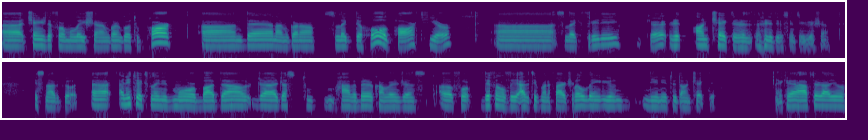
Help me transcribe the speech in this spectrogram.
uh, change the formulation. I'm gonna go to part and then I'm gonna select the whole part here. Uh, select 3D okay Re uncheck the re reduce integration. It's not good. Uh, I need to explain it more but now uh, just to have a better convergence uh, for definitely additive manufacturing building you, you need to uncheck it. Okay after that you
